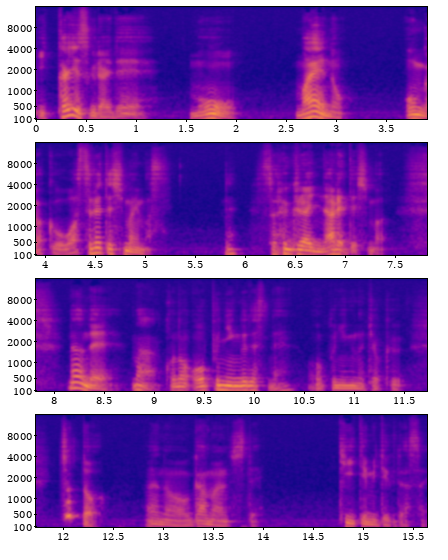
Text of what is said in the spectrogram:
1ヶ月ぐらいでもう前の音楽を忘れてしまいます。ね、それぐらい慣れてしまう。なのでまあこのオープニングですねオープニングの曲ちょっとあの我慢して聴いてみてください。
